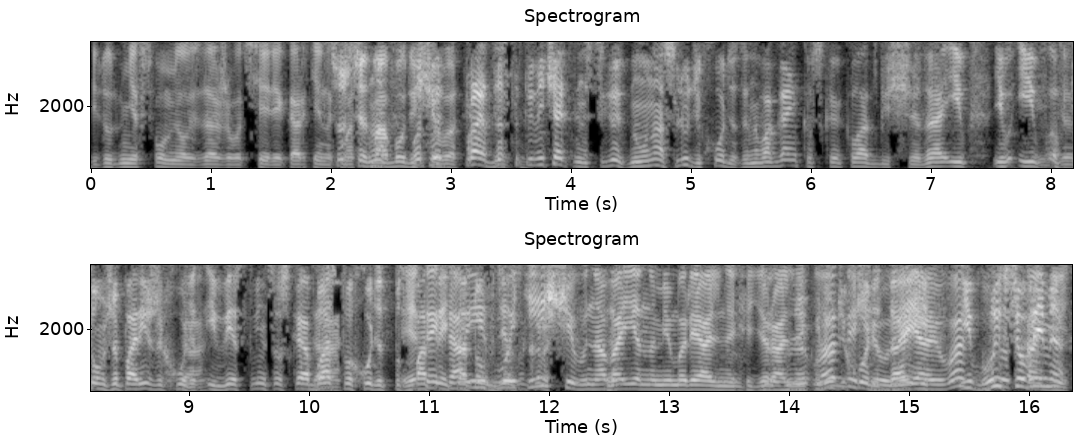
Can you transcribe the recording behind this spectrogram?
И тут мне вспомнилась даже вот серия картинок Слушайте, «Москва ну, вот будущего». вы про достопримечательности говорите, ну у нас люди ходят и на Ваганьковское кладбище, да, и, и, и в, в том же Париже ходят, Да. и в Вестминстерское аббатство Да. ходят посмотреть это на то, и в где захоронены. Мытищево, на военно-мемориальное федеральное Люди кладбище, ходят, да, и, вас, и вы все время ходить.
